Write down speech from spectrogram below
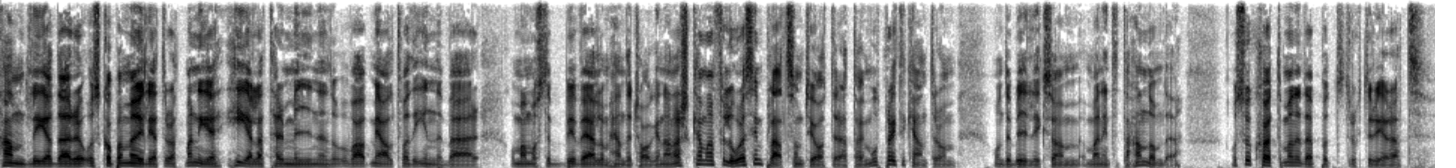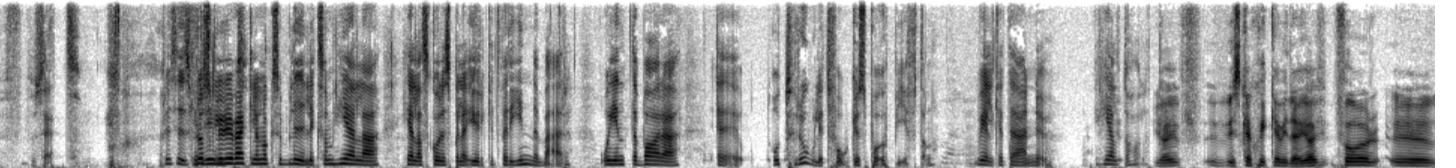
handledare och skapa möjligheter och att man är hela terminen och med allt vad det innebär och man måste bli väl omhändertagen. Annars kan man förlora sin plats som teater att ta emot praktikanter om, om, det blir liksom, om man inte tar hand om det. Och så sköter man det där på ett strukturerat sätt. Precis, för då skulle det verkligen också bli liksom hela, hela skådespelaryrket, vad det innebär. Och inte bara eh, otroligt fokus på uppgiften, vilket det är nu. Helt och hållet. Jag är, vi ska skicka vidare. Jag är för eh,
